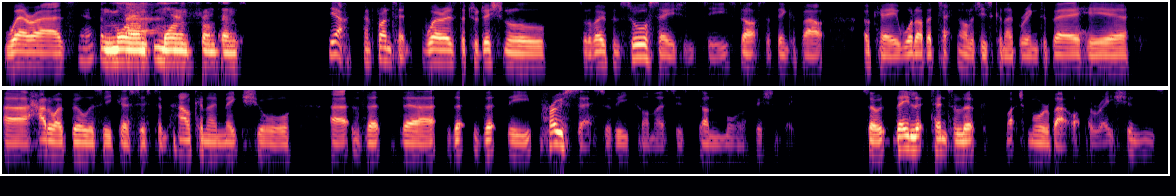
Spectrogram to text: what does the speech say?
Whereas yeah. and more on uh, more on front end. Yeah, and front end. Whereas the traditional sort of open source agency starts to think about, okay, what other technologies can I bring to bear here? Uh, how do I build this ecosystem? How can I make sure uh, that the that, that the process of e-commerce is done more efficiently? So they look, tend to look much more about operations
